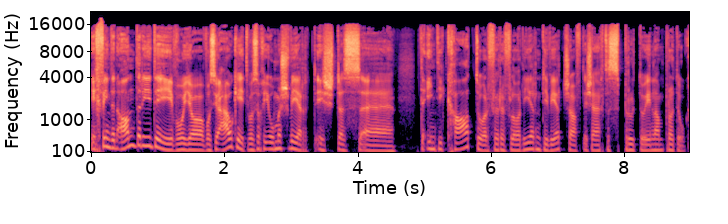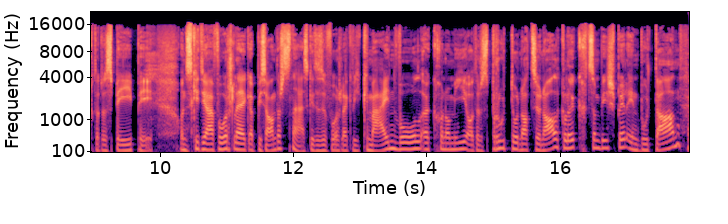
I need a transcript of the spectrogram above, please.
Ich finde eine andere Idee, wo, ja, wo es ja auch gibt, wo so ein bisschen umschwirrt, ist, dass äh, der Indikator für eine florierende Wirtschaft ist eigentlich das Bruttoinlandprodukt oder das BIP. Und es gibt ja auch Vorschläge, etwas anderes zu nehmen. Es gibt also Vorschläge wie Gemeinwohlökonomie oder das Bruttonationalglück zum Beispiel in Bhutan.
